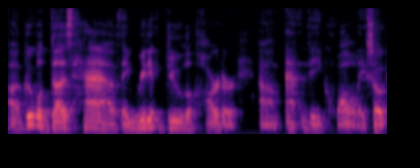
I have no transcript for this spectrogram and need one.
Uh, google does have they really do look harder um, at the quality. So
